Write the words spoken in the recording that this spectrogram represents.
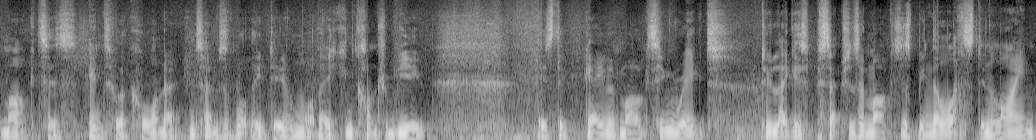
marketers into a corner in terms of what they do and what they can contribute? Is the game of marketing rigged? To legacy perceptions of marketers being the last in line,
